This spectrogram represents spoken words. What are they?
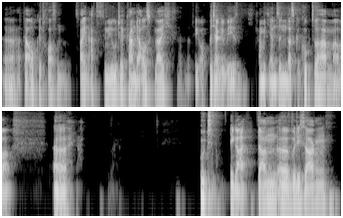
äh, hat da auch getroffen. 82. Minute kam der Ausgleich. Das ist natürlich auch bitter gewesen. Ich kann mich entsinnen, das geguckt zu haben, aber äh, ja. Gut, egal. Dann würde ich sagen,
